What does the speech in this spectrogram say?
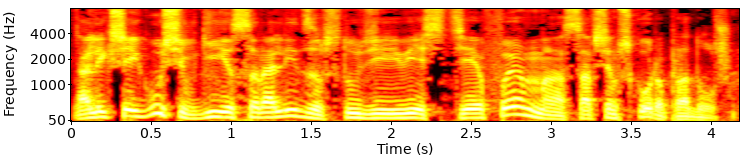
Алексей Гусев, Гия Саралидзе в студии Вести ФМ. Совсем скоро продолжим.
